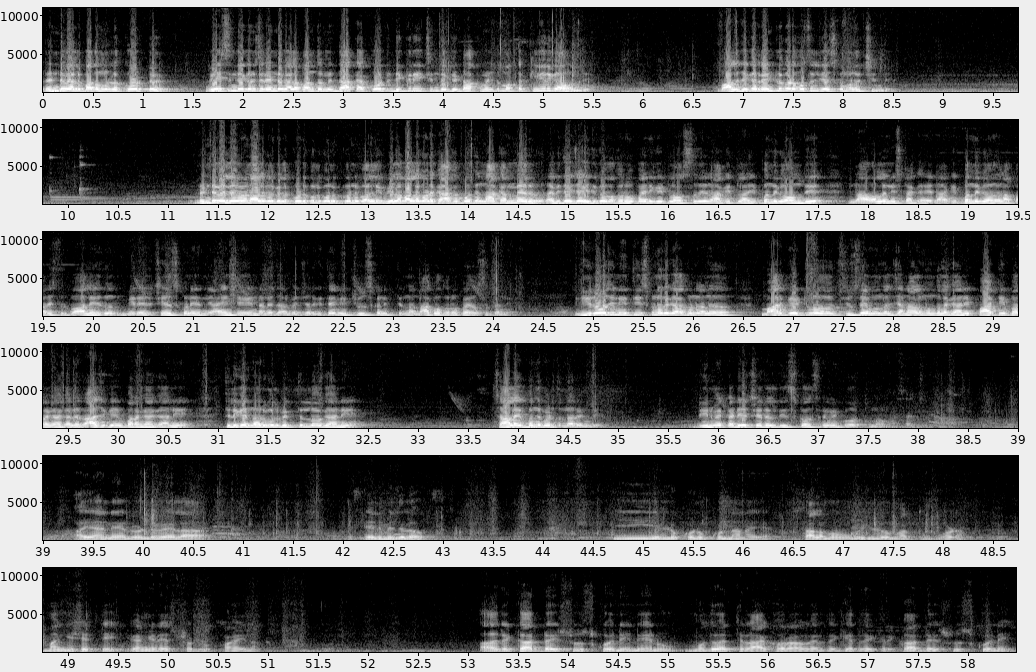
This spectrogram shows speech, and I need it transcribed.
రెండు వేల పదమూడులో కోర్టు వేసిన దగ్గర నుంచి రెండు వేల పంతొమ్మిది దాకా కోర్టు డిగ్రీ ఇచ్చిన దగ్గర డాక్యుమెంట్ మొత్తం క్లియర్గా ఉంది. వాళ్ళ దగ్గర రెంట్లు కూడా వసూలు చేసుకోమని వచ్చింది. రెండు వేల ఇరవై నాలుగులో వీళ్ళ కొడుకులు కొనుక్కొని వాళ్ళు వీళ్ళ వల్ల కూడా కాకపోతే నాకు అమ్మారు. రవితేజ ఇదిగో ఒక రూపాయికి ఇట్లా వస్తుంది నాకు ఇట్లా ఇబ్బందిగా ఉంది. నా వల్ల నీ స్టక్ నాకు ఇబ్బందిగా ఉంది నా పరిస్థితి బాగాలేదు మీరు ఏదో చేసుకుని న్యాయం చేయండి అనే దాని మీద జరిగితే నేను చూసుకుని తిన్నా నాకు ఒక రూపాయి వస్తుందని. ఈ రోజు నేను తీసుకున్నది కాకుండా నన్ను మార్కెట్లో చూసే ముందర జనాల ముందర కానీ పార్టీ పరంగా కానీ రాజకీయం పరంగా కానీ తిరిగే నరుగుల వ్యక్తుల్లో కానీ చాలా ఇబ్బంది పెడుతున్నారండి. దీని మీద కఠిన చర్యలు తీసుకోవాల్సింది మేము కోరుతున్నాం. అయ్యా నేను రెండు వేల ఎనిమిదిలో ఈ ఇల్లు కొనుక్కున్నానయ్యా. స్థలము ఇల్లు మొత్తం కూడా. మంగిశెట్టి వెంకటేశ్వర్లు ఆయన. ఆ రికార్డ్ అయి చూసుకొని నేను ముదవర్తి రాఘవరావు గారి దగ్గర రి- రికార్డ్ అయి చూసుకొని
